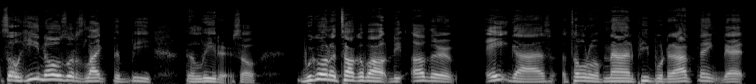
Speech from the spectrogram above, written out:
So he knows what it's like to be the leader. So we're going to talk about the other eight guys, a total of nine people that I think that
